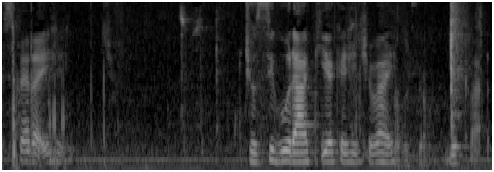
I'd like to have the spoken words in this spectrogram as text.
Espera aí, gente. Deixa eu segurar aqui a que a gente vai declarar.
